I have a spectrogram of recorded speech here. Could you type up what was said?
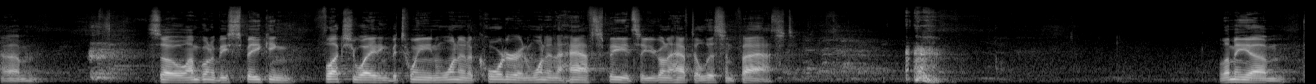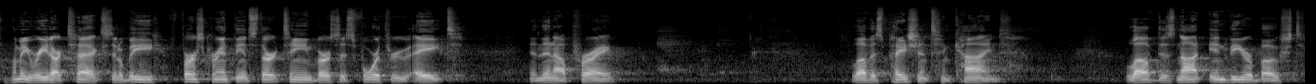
Um, so I'm going to be speaking fluctuating between one and a quarter and one and a half speed, so you're going to have to listen fast. let, me, um, let me read our text. It'll be 1 Corinthians 13, verses 4 through 8, and then I'll pray. Love is patient and kind. Love does not envy or boast.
